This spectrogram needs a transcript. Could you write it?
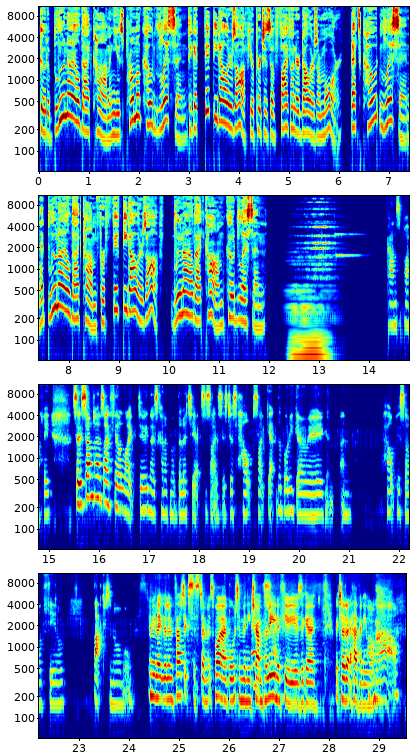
Go to Bluenile.com and use promo code LISTEN to get $50 off your purchase of $500 or more. That's code LISTEN at Bluenile.com for $50 off. Bluenile.com code LISTEN. Hands are puffy. So sometimes I feel like doing those kind of mobility exercises just helps like get the body going and, and help yourself feel back to normal stimulate the lymphatic system. It's why I bought a mini trampoline a few years ago, which I don't have anymore. Oh, wow.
